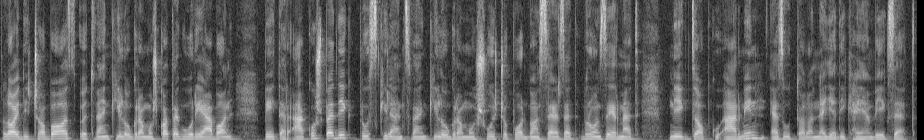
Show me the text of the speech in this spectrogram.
Lajdi Csaba az 50 kg-os kategóriában, Péter Ákos pedig plusz 90 kg-os súlycsoportban szerzett bronzérmet, míg Zabku Ármin ezúttal a negyedik helyen végzett.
